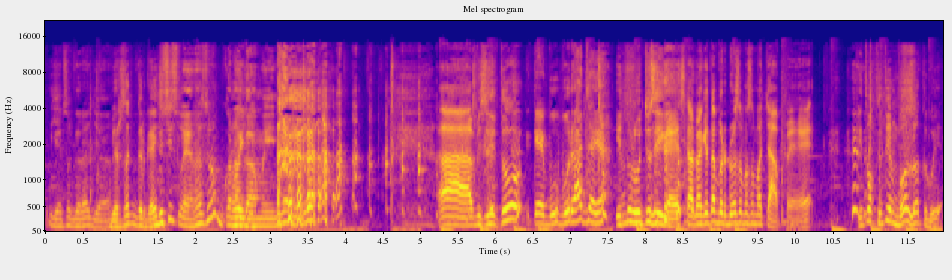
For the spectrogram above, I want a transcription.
biar seger aja. Biar seger guys. Itu sih selera bro, bukan Oh, iya. agama ini. Ah, habis itu Kayak bubur aja ya. itu lucu sih guys karena kita berdua sama-sama capek. Itu waktu itu yang bolot tuh gue ya.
